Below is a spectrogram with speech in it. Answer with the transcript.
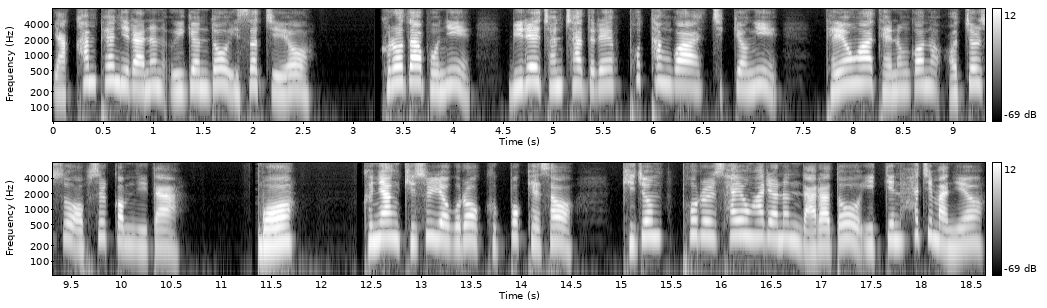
약한 편이라는 의견도 있었지요. 그러다 보니 미래 전차들의 포탄과 직경이 대형화되는 건 어쩔 수 없을 겁니다. 뭐 그냥 기술력으로 극복해서 기존 포를 사용하려는 나라도 있긴 하지만요.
